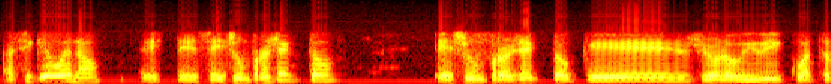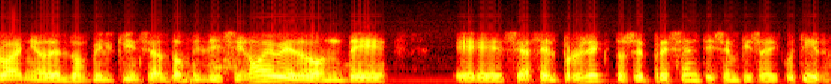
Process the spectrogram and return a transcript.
Así que bueno, este, se hizo un proyecto, Es un proyecto que yo lo viví cuatro años, del 2015 al 2019, donde eh, se hace el proyecto, se presenta y se empieza a discutir.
